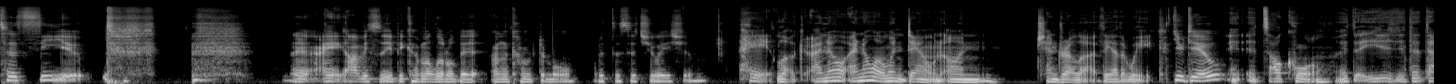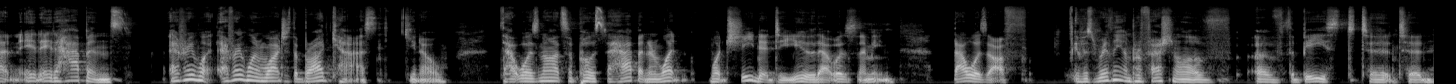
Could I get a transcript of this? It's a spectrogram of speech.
to see you. I, I obviously become a little bit uncomfortable with the situation. Hey, look, I know I know what went down on Chandrila the other week. You do? It, it's all cool. It, it, that that it, it happens. Everyone everyone watched the broadcast. You know, that was not supposed to happen. And what what she did to you, that was, I mean, that was off. It was really unprofessional of of the Beast to to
